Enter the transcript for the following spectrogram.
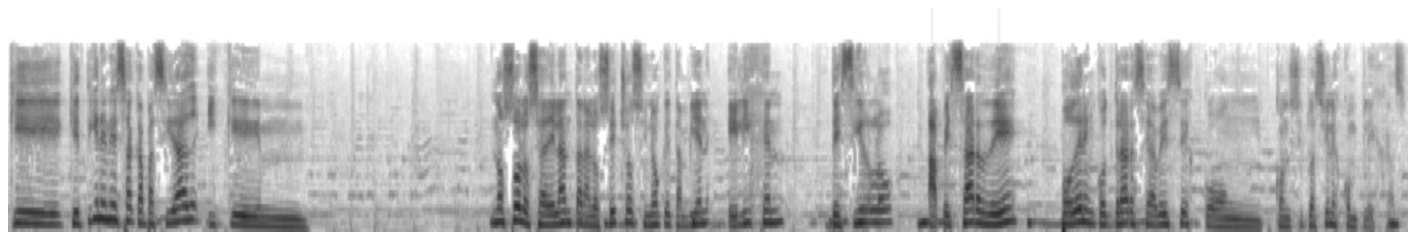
que, que tienen esa capacidad y que mm, no solo se adelantan a los hechos, sino que también eligen decirlo a pesar de poder encontrarse a veces con, situaciones complejas.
